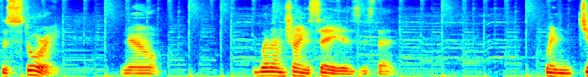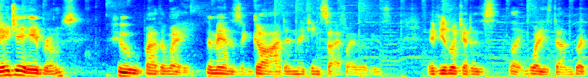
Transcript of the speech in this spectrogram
the story. Now, what I'm trying to say is is that when J.J. Abrams, who, by the way, the man is a god in making sci-fi movies, if you look at his like what he's done, but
